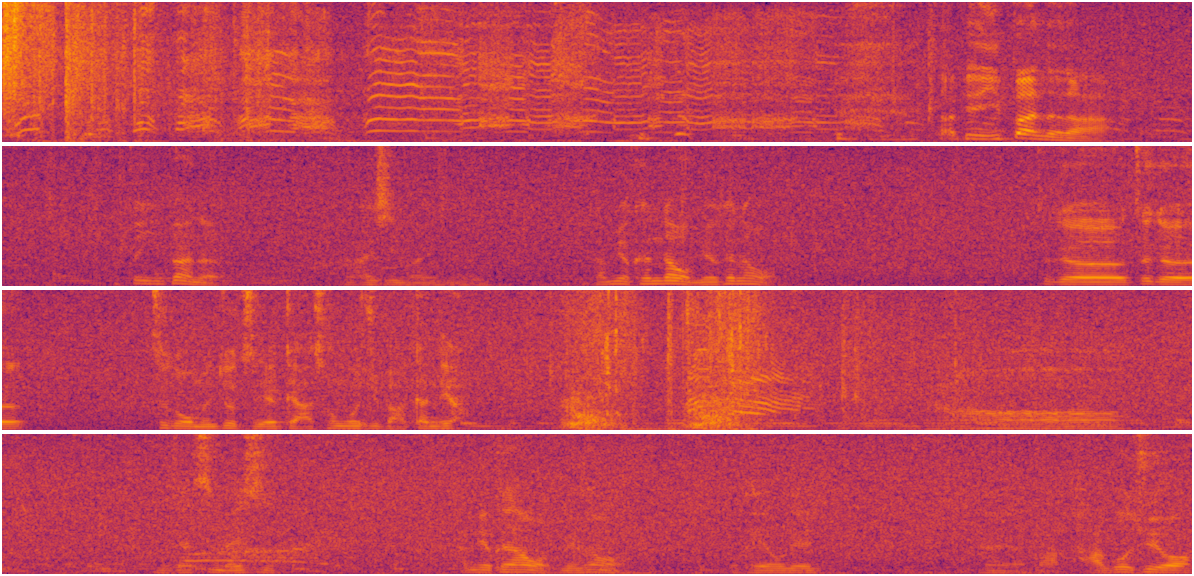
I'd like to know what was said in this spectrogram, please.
他变一半的啦，变一半了，还行还行，他没有看到我，没有看到我。这个这个这个，我们就直接给他冲过去，把他干掉。哦，应该是没事，他没有看到我，没看到我。OK OK，哎，把爬过去哦。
